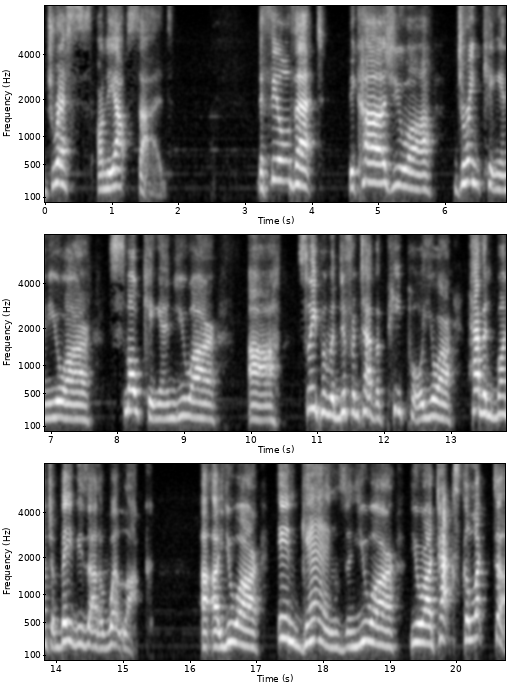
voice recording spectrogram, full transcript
dress on the outside they feel that because you are drinking and you are smoking and you are uh, sleeping with different type of people you are having a bunch of babies out of wedlock uh, uh, you are in gangs and you are you are a tax collector.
